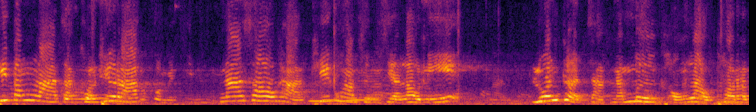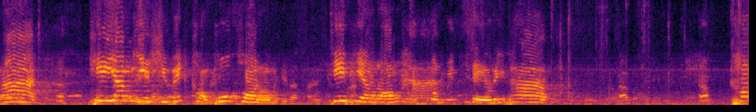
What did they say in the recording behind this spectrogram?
ที่ต้องลาจากคนที่รัก น่าเศร้าค่ะที่ความสูญเสียเหล่านี้ ล้วนเกิดจากน้ำมือของเหล่าทรราช ที่ย่ำยีชีวิตของผู้คนที่เพียงร้องหาเสรีภาพค้อ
